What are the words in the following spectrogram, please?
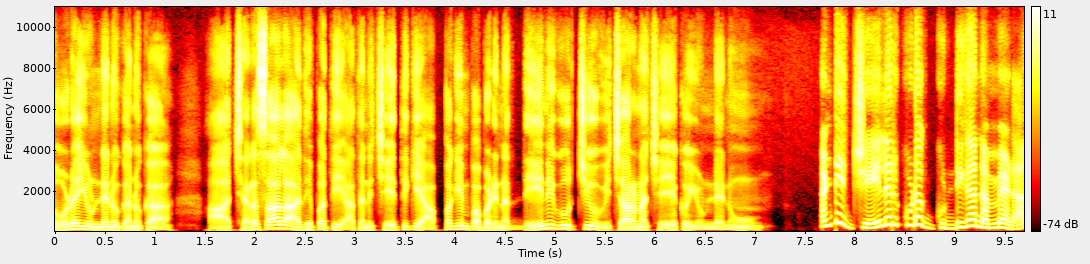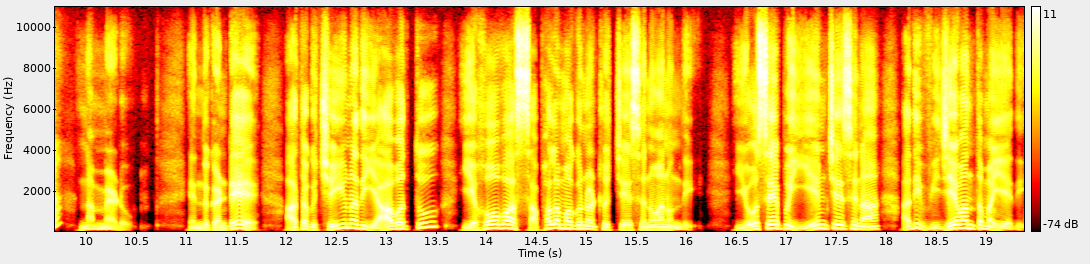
తోడయుండెను గనుక ఆ చెరసాల అధిపతి అతని చేతికి అప్పగింపబడిన దేనిగూర్చియు విచారణ చేయకయుండెను? అంటే జైలర్ కూడా గుడ్డిగా నమ్మాడా? నమ్మాడు. ఎందుకంటే అతకు చేయునది యావత్తూ యెహోవా సఫలమగునట్లు చేసెను అనుంది. యోసేపు ఏం చేసినా అది విజయవంతమయ్యేది.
